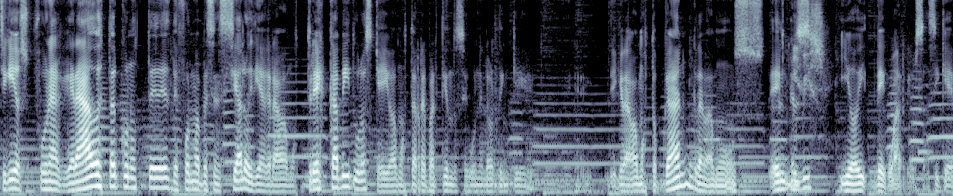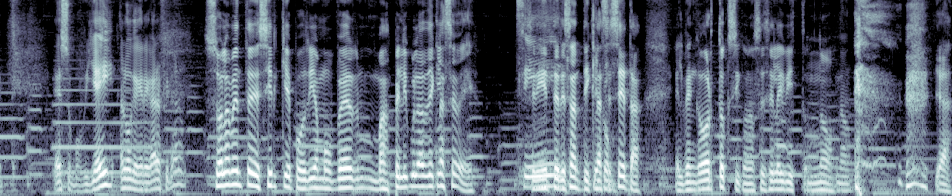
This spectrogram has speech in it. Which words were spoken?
Chiquillos, fue un agrado estar con ustedes de forma presencial. Hoy día grabamos tres capítulos que ahí vamos a estar repartiendo según el orden que eh, grabamos Top Gun, grabamos Elvis, Elvis. y hoy The Warriors. Así que eso, pues VJ, ¿algo que agregar al final? Solamente decir que podríamos ver más películas de clase B. Sería interesante. Y clase ¿Cómo? Z. El Vengador Tóxico. No sé si la he visto. No. No. Ya.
